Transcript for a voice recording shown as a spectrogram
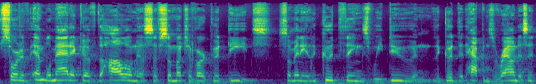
sort of emblematic of the hollowness of so much of our good deeds so many of the good things we do and the good that happens around us. It,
